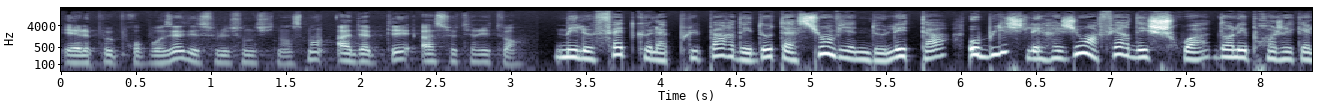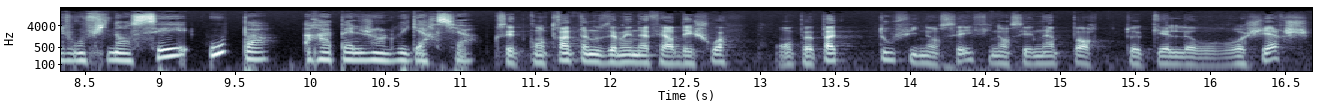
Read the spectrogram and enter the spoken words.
et elle peut proposer des solutions de financement adaptées à ce territoire. Mais le fait que la plupart des dotations viennent de l'État oblige les régions à faire des choix dans les projets qu'elles vont financer ou pas rappelle Jean-Louis Garcia. Cette contrainte nous amène à faire des choix. On ne peut pas tout financer, financer n'importe quelle recherche,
